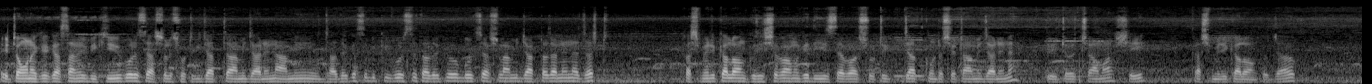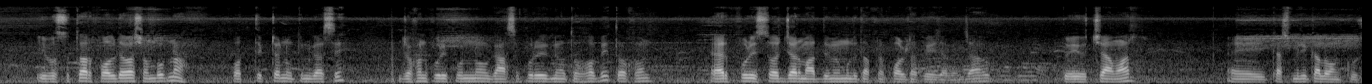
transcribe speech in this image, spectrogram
এটা অনেকের কাছে আমি বিক্রিও করেছি। আসলে সঠিক জাতটা আমি জানি না। আমি যাদের কাছে বিক্রি করেছি, তাদেরকেও বলছি, আসলে আমি জাতটা জানি না, জাস্ট কাশ্মীরি কালো অঙ্কুর হিসেবে আমাকে দিয়েছে আবার সঠিক জাত কোনটা সেটা আমি জানি না। তো এটা হচ্ছে আমার সেই কাশ্মীরি কালো অঙ্কুর। যা হোক এবছর তো আর ফল দেওয়া সম্ভব না। প্রত্যেকটা নতুন গাছে যখন পরিপূর্ণ গাছে পরিণত হবে তখন এর পরিচর্যার মাধ্যমে মূলত আপনার ফলটা পেয়ে যাবেন। যা হোক, তো এই হচ্ছে আমার এই কাশ্মীরি কালো অঙ্কুর,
